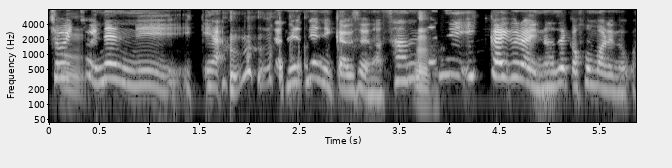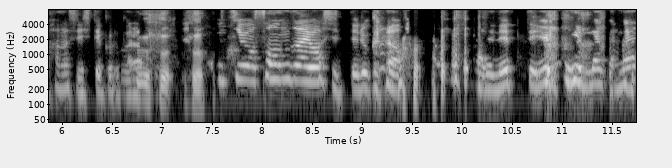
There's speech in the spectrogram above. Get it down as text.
ちょいちょい年に、いや、ね 年に1回嘘やな、3年に1回ぐらいなぜか誉れの話してくるから、一応存在は知ってるから、あれねっていう、なんか何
